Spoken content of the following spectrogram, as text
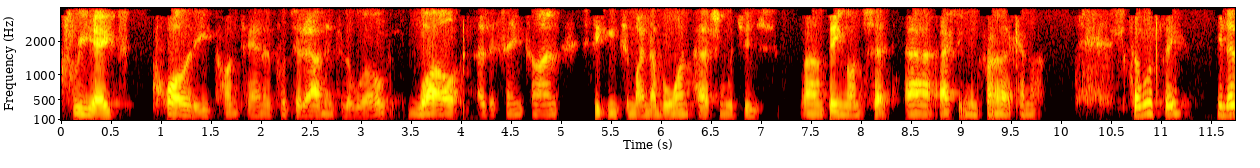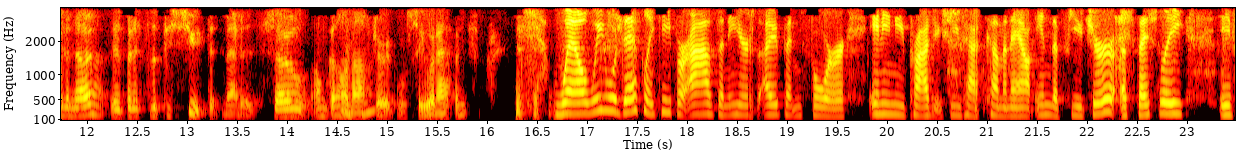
creates quality content and puts it out into the world while at the same time sticking to my number one passion, which is um, being on set, uh, acting in front of that camera. So we'll see. You never know, but it's the pursuit that matters. So I'm going mm-hmm. after it. We'll see what happens well, we will definitely keep our eyes and ears open for any new projects you have coming out in the future, especially if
